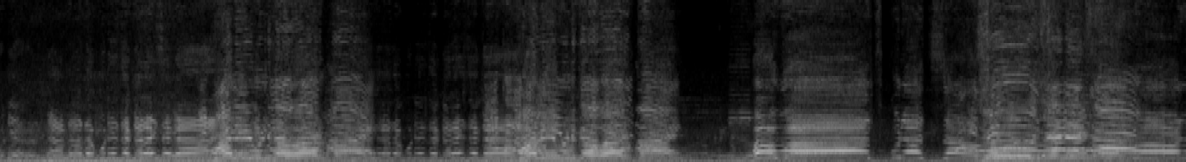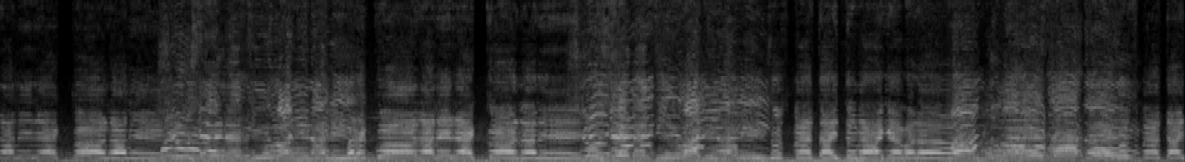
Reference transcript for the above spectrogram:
कुठे ज्ञानराजा कुठेचं करायचं का खाली मुंडावर पाय. ज्ञानराजा कुठेचं करायचं का खाली मुंडावर पाय. आवाज कुणाचा शिवसेनेचा. कोण आली रे कोण आली शिवसेनेची वाणी नाली. अरे कोण आली रे कोण आली शिवसेनेची वाणी नाली. सुषमा ताई तुम आगे बढ़ो हम तुम्हारे साथ हैं. सुषमा ताई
